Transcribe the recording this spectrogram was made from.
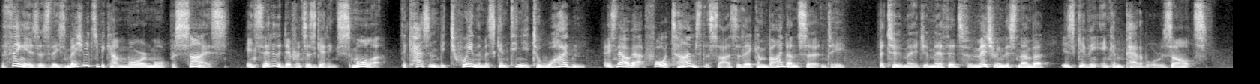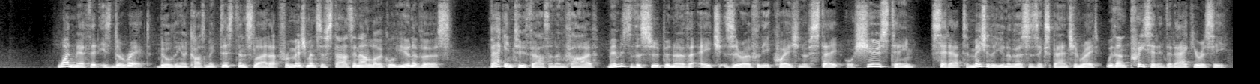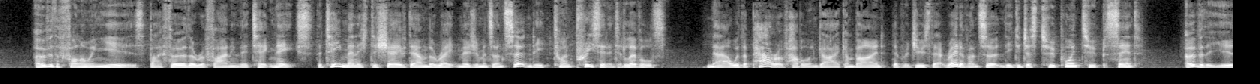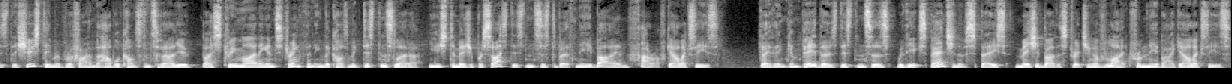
The thing is, as these measurements become more and more precise, instead of the differences getting smaller, the chasm between them has continued to widen and is now about four times the size of their combined uncertainty. The two major methods for measuring this number is giving incompatible results. One method is direct, building a cosmic distance ladder from measurements of stars in our local universe. Back in 2005, members of the supernova H0 for the equation of state, or SH0ES team, set out to measure the universe's expansion rate with unprecedented accuracy. Over the following years, by further refining their techniques, the team managed to shave down the rate measurement's uncertainty to unprecedented levels. Now, with the power of Hubble and Gaia combined, they've reduced that rate of uncertainty to just 2.2%. Over the years, the SH0ES team have refined the Hubble constant's value by streamlining and strengthening the cosmic distance ladder, used to measure precise distances to both nearby and far off galaxies. They then compared those distances with the expansion of space measured by the stretching of light from nearby galaxies.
